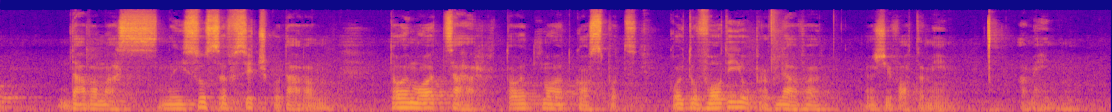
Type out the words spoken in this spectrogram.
давам аз. На Исуса всичко давам. Той е моят цар, Той е моят Господ, който води и управлява живота ми. Амин.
